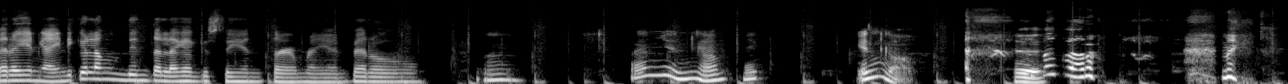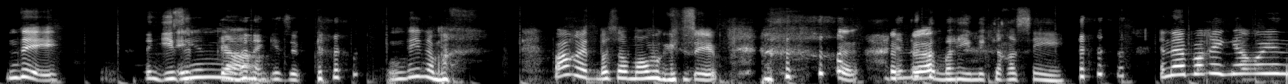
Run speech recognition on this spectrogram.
Pero yun nga, hindi ko lang din talaga gusto yung term na yun. Pero, Mm. Ayun, yun nga. Like, yun nga. parang Hindi. nag-isip Ayun ka, nga. nag-isip ka. Hindi naman. Bakit? Basta mo mag-isip. hindi, tumahimik ka kasi. Eh, napakinggan ko yun.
